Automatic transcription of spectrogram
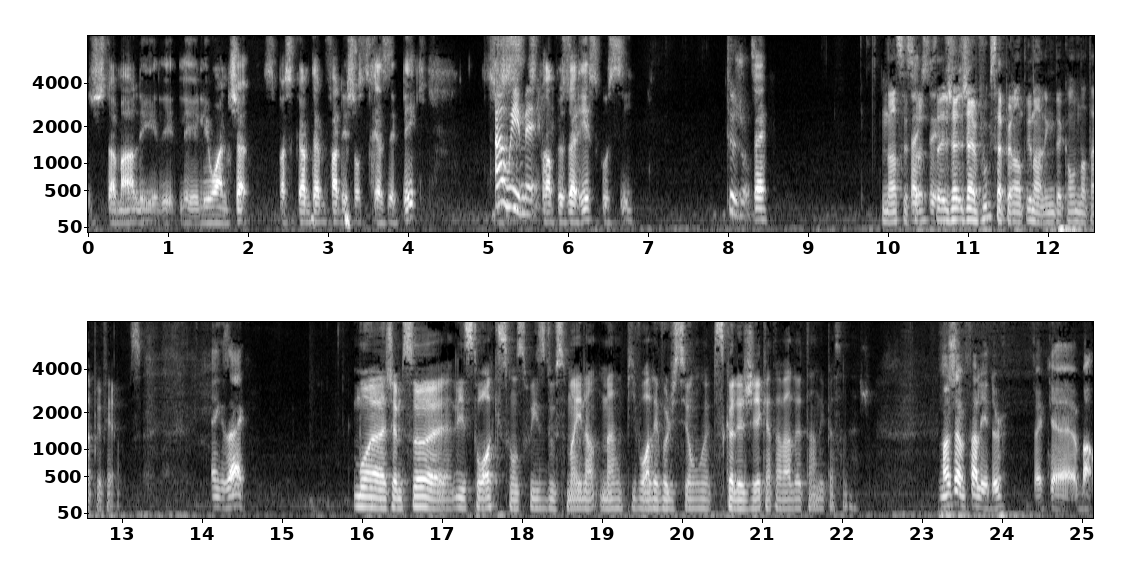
justement, les, les, les, les one-shots. C'est parce que comme t'aimes faire des choses très épiques, tu, Ah oui, mais- tu prends plus de risques aussi. Toujours. Non, c'est ça. J'avoue que ça peut rentrer dans la ligne de compte dans ta préférence. Exact. Moi, j'aime ça, euh, les histoires qui se construisent doucement et lentement, puis voir l'évolution euh, psychologique à travers le temps des personnages. Moi, j'aime faire les deux. Fait que, euh, bon,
